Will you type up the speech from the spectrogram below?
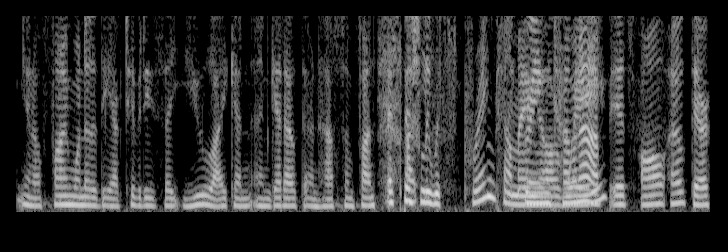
you know find one of the activities that you like and, and get out there and have some fun. Especially with spring coming Spring coming way. up. It's all out there.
